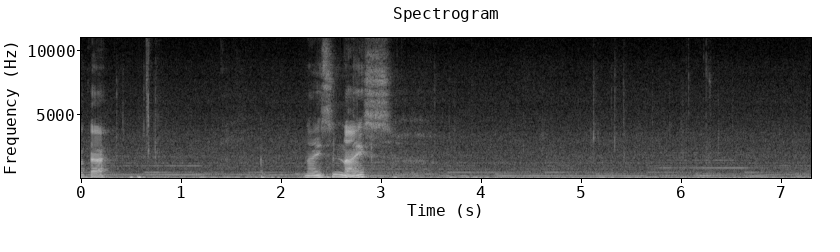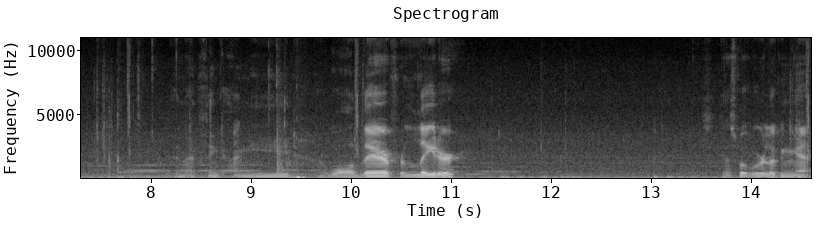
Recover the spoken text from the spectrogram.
Okay. Nice and nice. And I think I need a wall there for later. That's what we're looking at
